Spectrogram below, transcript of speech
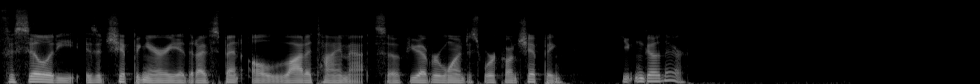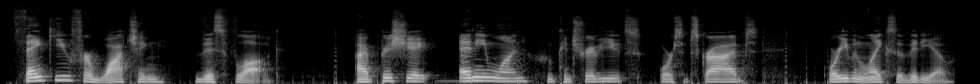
facility is a chipping area that I've spent a lot of time at. So if you ever want to just work on chipping, you can go there. Thank you for watching this vlog. I appreciate anyone who contributes or subscribes or even likes a video.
